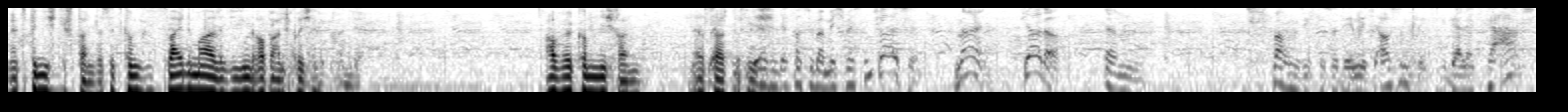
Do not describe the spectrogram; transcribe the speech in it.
jetzt bin ich gespannt. Das jetzt kommt das zweite Mal, dass ich ihn darauf anspreche. Aber wir kommen nicht ran. Er sagt Möchten es Sie nicht. irgendetwas über mich wissen? Scheiße. Nein. Ja doch. Ähm. Warum siehst du so dämlich aus und klingst wie der letzte Arsch?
